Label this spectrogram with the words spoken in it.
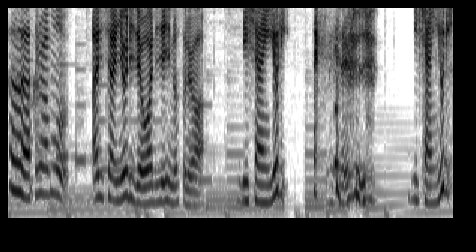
はあそれはもう、アリシャンよりで終わりでいいの、それは。リシャンより、アリシャンより。リシャンより。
